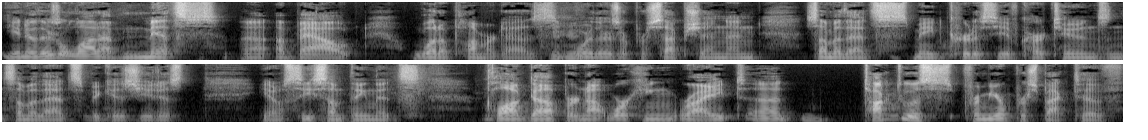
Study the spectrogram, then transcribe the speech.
You know, there's a lot of myths uh, about what a plumber does, Mm-hmm. or there's a perception, and some of that's made courtesy of cartoons, and some of that's because you just, you know, see something that's clogged up or not working right. Uh, talk to us from your perspective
